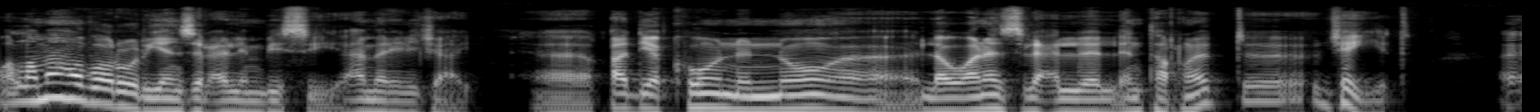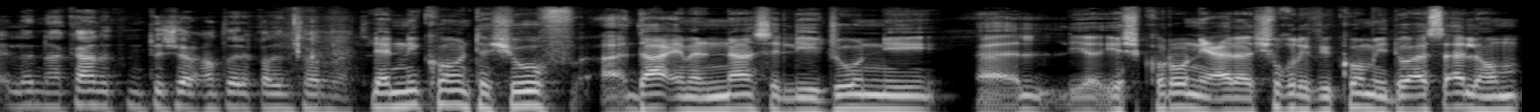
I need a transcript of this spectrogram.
والله ما هو ضروري ينزل على الإم بي سي عملي الجاي قد يكون إنه آه، لو أنزل على الإنترنت آه، جيد لأنها كانت تنتشر عن طريق الإنترنت لأني كنت أشوف دائما الناس اللي يجوني آه، يشكروني على شغلي في كوميدي وأسألهم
